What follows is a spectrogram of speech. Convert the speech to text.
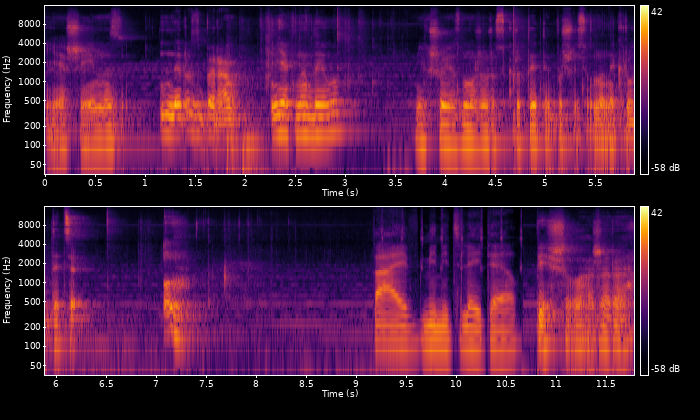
Я ще її не, не розбирав, як на диво. Якщо я зможу розкрутити, бо щось воно не крутиться. Five minutes later. Пішла жара.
